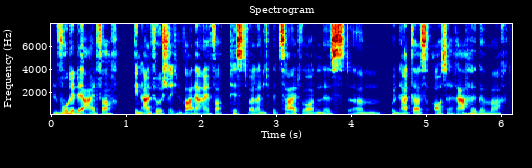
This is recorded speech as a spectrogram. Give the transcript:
wurde der einfach, in Anführungsstrichen, war der einfach pisst, weil er nicht bezahlt worden ist ähm, und hat das aus Rache gemacht?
